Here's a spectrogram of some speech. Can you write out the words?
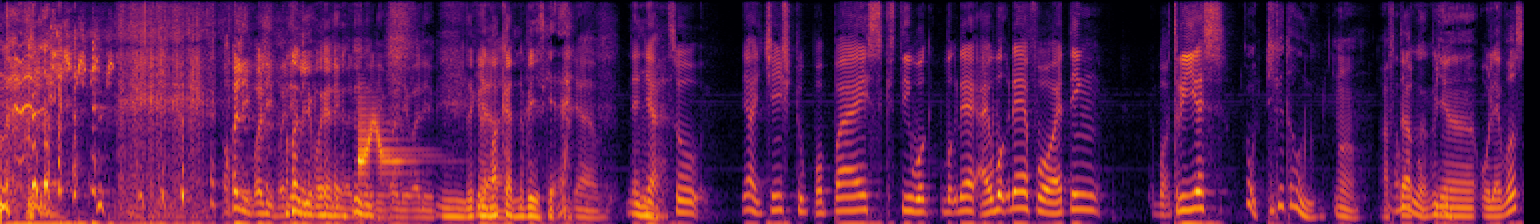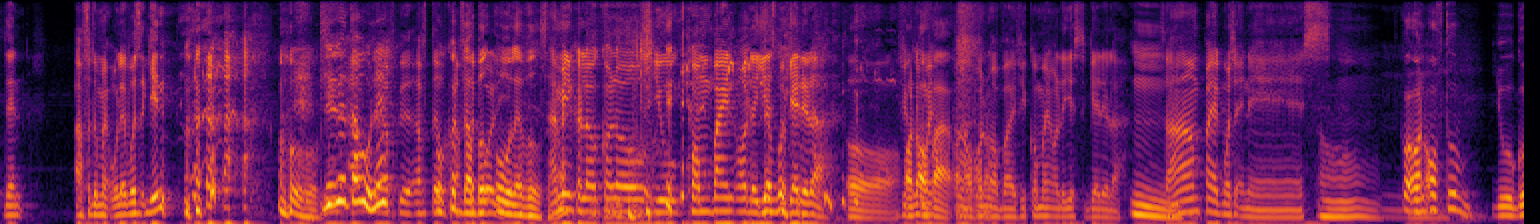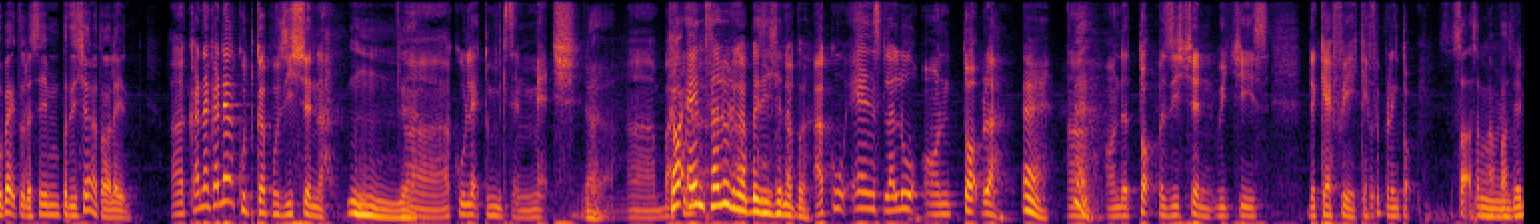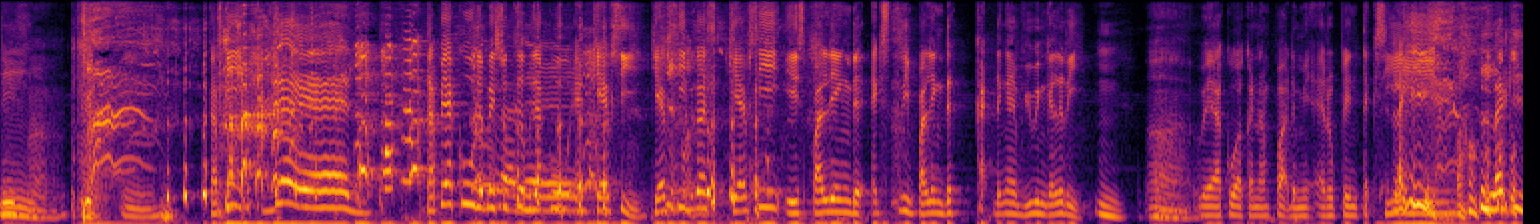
Olive, olive, olive, Olive, olive, olive. olive, olive. Hmm, dia kena Yeah. makan lebih sikit eh. Yeah. Then yeah, so yeah, I changed to Popeyes. Still work work there. I work there for I think about three years. Oh, tiga tahun. Uh, after Lama aku punya O levels, then after my O levels again. Oh. Tiga Then tahun eh? after, after, Oh, kau after double poly. O levels, I mean kalau kalau you combine all the years together lah. Oh If you On off combine- lah ah, On off lah. If you combine all the years together lah. Hmm. Sampai aku masuk NS Oh. Kau on off tu You go back to the same position atau lain? Uh, Kadang-kadang aku tukar position lah. Hmm, yeah. uh, Aku like to mix and match. Uh, but Kau aku end dah- selalu dengan position apa? Aku end selalu on top lah. Eh uh, On the top position Which is The cafe. Cafe paling top Sesak Hmm, sama apa Jadi Tapi Dead. Tapi aku lebih suka bila aku at KFC KFC because KFC is paling the extreme Paling dekat dengan viewing gallery. Hmm. uh, Where aku akan nampak Demi aeroplane taxi. Lagi. Lagi.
